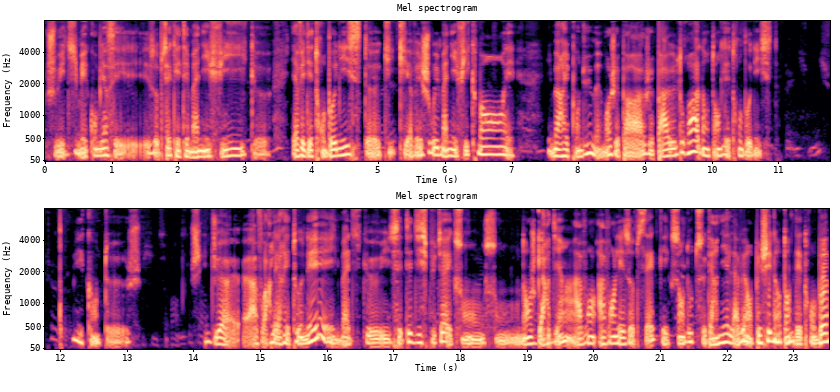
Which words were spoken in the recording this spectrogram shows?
je lui ai dit mais combien ces obsèques étaient magnifiques. Il y avait des trombonistes qui, qui avaient joué magnifiquement et il m'a répondu mais moi pas j'ai pas eu le droit d'entendre les trombonistes. Quand euh, je, J'ai dû avoir l'air étonné et il m'a dit qu'il s'était disputé avec son, ange gardien avant, avant les obsèques et que sans doute ce dernier l'avait empêché d'entendre des trombones.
